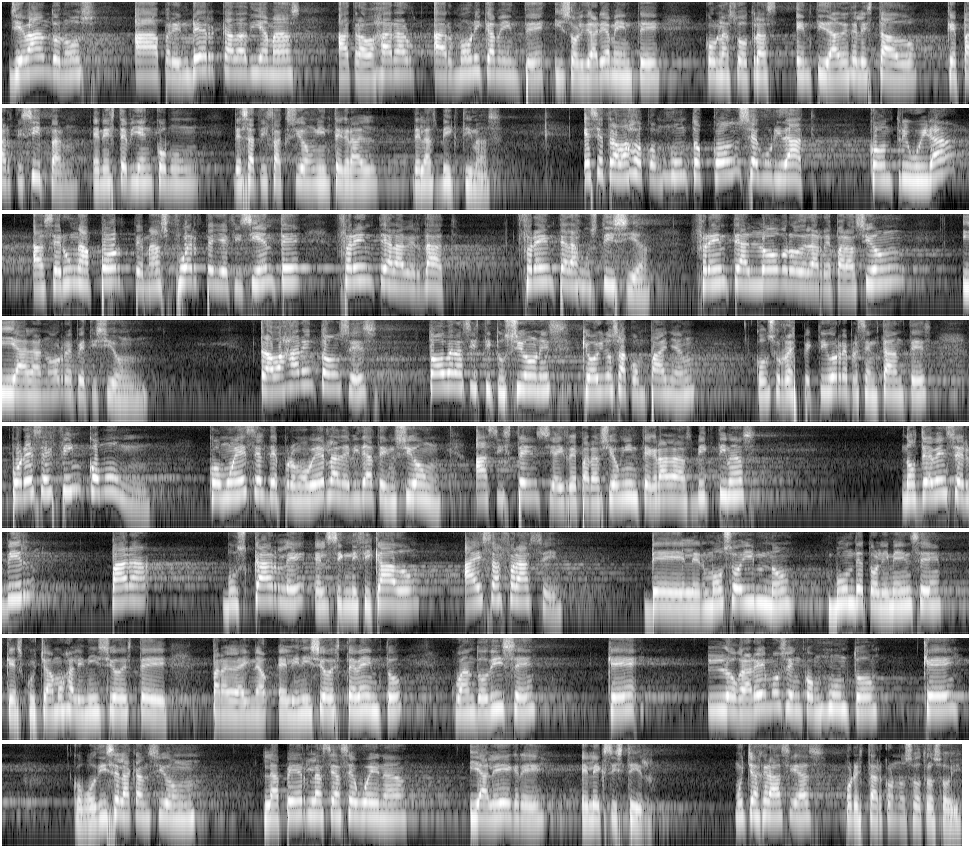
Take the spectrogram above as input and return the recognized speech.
llevándonos a aprender cada día más a trabajar armónicamente y solidariamente con las otras entidades del Estado que participan en este bien común de satisfacción integral de las víctimas. Ese trabajo conjunto con seguridad contribuirá a hacer un aporte más fuerte y eficiente frente a la verdad, frente a la justicia, frente al logro de la reparación y a la no repetición. Trabajar entonces todas las instituciones que hoy nos acompañan con sus respectivos representantes por ese fin común como es el de promover la debida atención, asistencia y reparación integral a las víctimas, nos deben servir para buscarle el significado a esa frase del hermoso himno Bunde Tolimense que escuchamos al inicio de este, para el inicio de este evento, cuando dice que lograremos en conjunto que, como dice la canción, la perla se hace buena y alegre el existir. Muchas gracias por estar con nosotros hoy.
